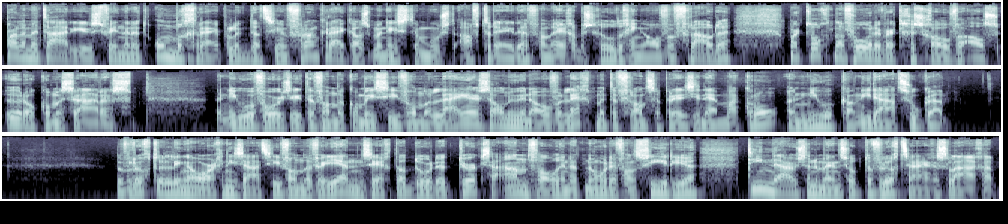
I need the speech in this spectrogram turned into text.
Parlementariërs vinden het onbegrijpelijk dat ze in Frankrijk als minister moest aftreden vanwege beschuldigingen over fraude, maar toch naar voren werd geschoven als eurocommissaris. De nieuwe voorzitter van de commissie von der Leyen zal nu in overleg met de Franse president Macron een nieuwe kandidaat zoeken. De vluchtelingenorganisatie van de VN zegt dat door de Turkse aanval in het noorden van Syrië tienduizenden mensen op de vlucht zijn geslagen.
